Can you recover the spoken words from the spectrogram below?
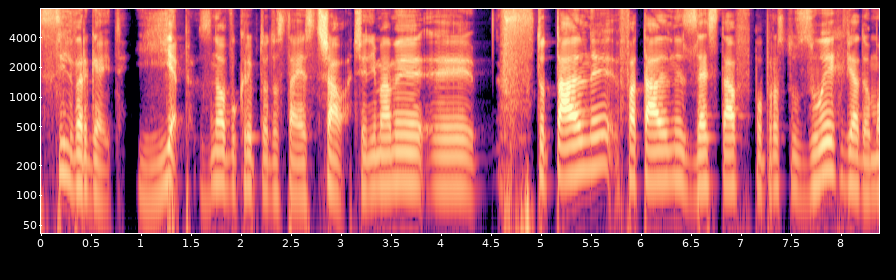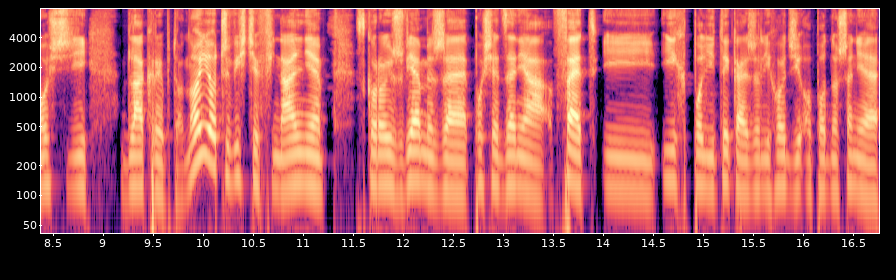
Silvergate. Jep, znowu krypto dostaje strzała. Czyli mamy yy, totalny, fatalny zestaw po prostu złych wiadomości dla krypto. No i oczywiście finalnie, skoro już wiemy, że posiedzenia Fed i ich polityka, jeżeli chodzi o podnoszenie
